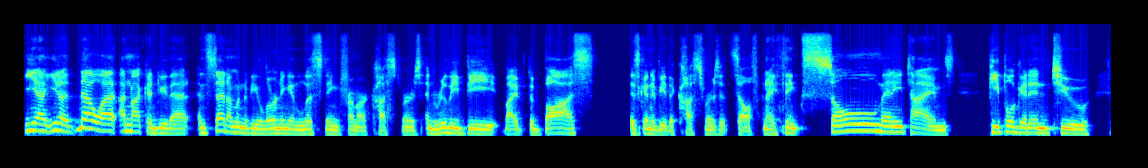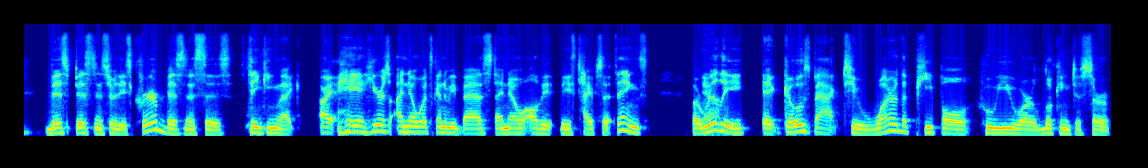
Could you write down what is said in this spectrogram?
Yeah, you know, no, I, I'm not going to do that. Instead, I'm going to be learning and listening from our customers, and really be my the boss is going to be the customers itself. And I think so many times people get into this business or these career businesses thinking like all right hey here's i know what's going to be best. I know all the, these types of things. But yeah. really it goes back to what are the people who you are looking to serve?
